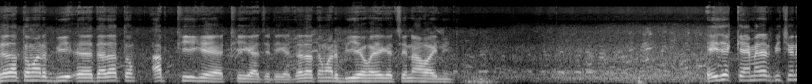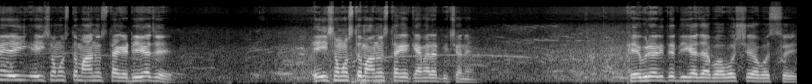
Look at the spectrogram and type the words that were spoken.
দাদা, তোমার বিয়ে দাদা তো আপ ঠিক হ্যাঁ ঠিক আছে ঠিক আছে। দাদা, তোমার বিয়ে হয়ে গেছে না হয়নি? এই যে ক্যামেরার পিছনে এই এই সমস্ত মানুষ থাকে, ঠিক আছে? এই সমস্ত মানুষ থাকে ক্যামেরার পিছনে। ফেব্রুয়ারিতে দীঘা যাব, অবশ্যই অবশ্যই।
